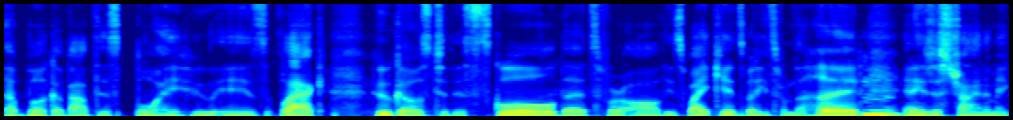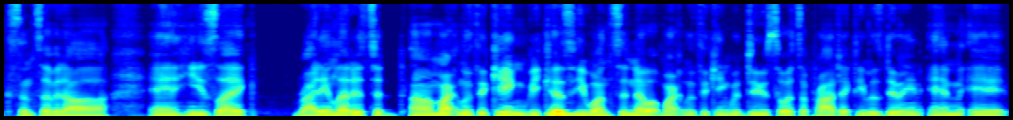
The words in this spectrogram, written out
a book about this boy who is black, who goes to this school that's for all these white kids, but he's from the hood, Mhm. and he's just trying to make sense of it all. And he's like writing letters to uh, Martin Luther King because Mhm. he wants to know what Martin Luther King would do. So it's a project he was doing, and it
